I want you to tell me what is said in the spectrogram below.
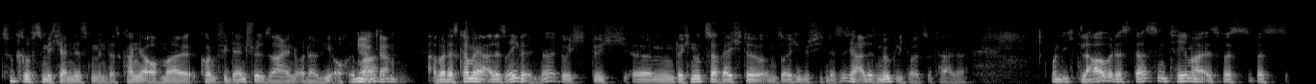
Zugriffsmechanismen, das kann ja auch mal confidential sein oder wie auch immer, ja, aber das kann man ja alles regeln, ne? durch, durch, ähm, durch Nutzerrechte und solche Geschichten, das ist ja alles möglich heutzutage. Und ich glaube, dass das ein Thema ist, was, was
